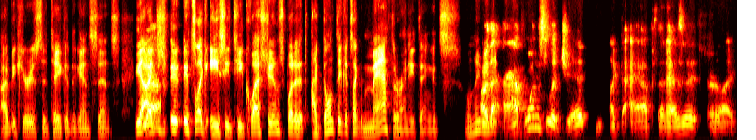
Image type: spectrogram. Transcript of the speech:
I'd be curious to take it again since. Yeah, I Yeah. just, it, it's like ACT questions, but it, I don't think it's like math or anything. It's well, maybe Are the app ones legit? Like the app that has it, or like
